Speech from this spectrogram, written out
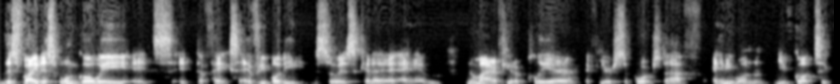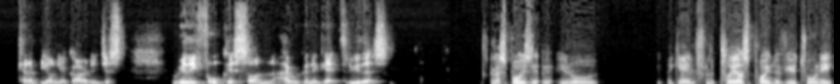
this virus won't go away. It's it affects everybody, so it's kind of um, no matter if you're a player, if you're support staff, anyone, you've got to kind of be on your guard and just really focus on how we're going to get through this. And I suppose you know, again from the players' point of view, Tony,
